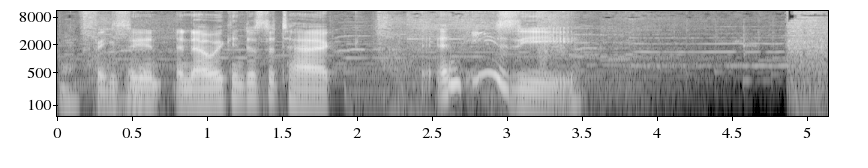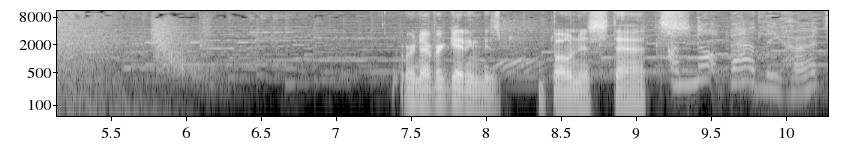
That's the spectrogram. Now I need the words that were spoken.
My favorite. See, and now we can just attack, and easy. We're never getting these bonus stats. I'm not badly hurt.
